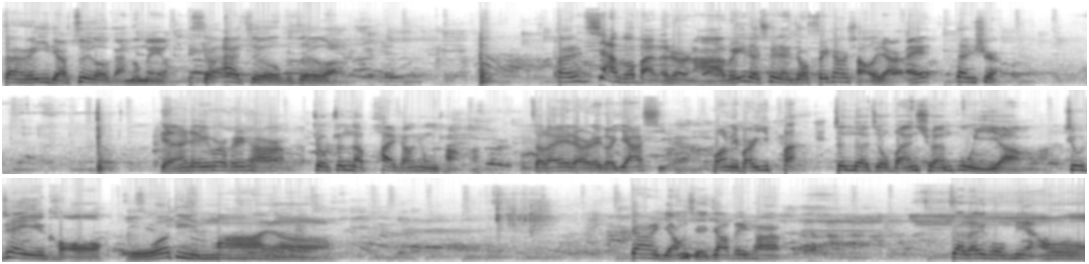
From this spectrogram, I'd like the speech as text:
但是一点罪恶感都没有。这爱罪恶不罪恶，但是价格摆在这儿呢啊，唯一的缺点就是肥肠少一点。哎，但是点了这一份肥肠，就真的派上用场了。再来一点这个鸭血，往里边一拌，真的就完全不一样了。就这一口，我的妈呀！加上羊血加肥肠，再来一口面哦。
